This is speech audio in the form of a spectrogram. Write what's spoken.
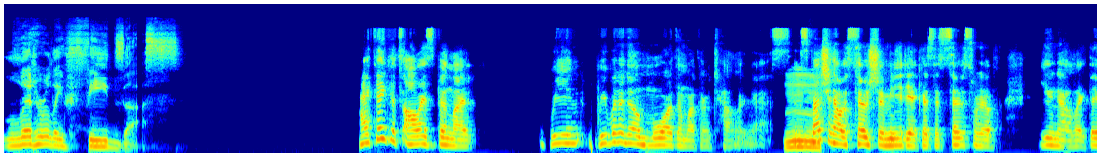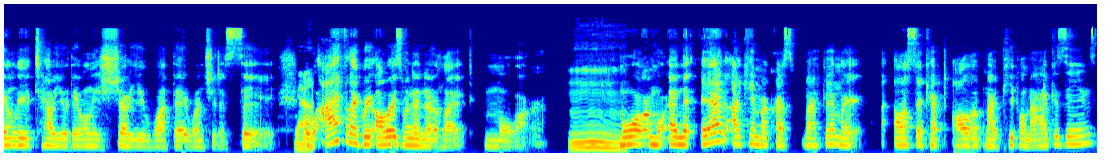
literally feeds us. I think it's always been like we we want to know more than what they're telling us, mm. especially now with social media because it's so sort of you know like they only tell you they only show you what they want you to see. Yeah. I feel like we always want to know like more, mm. more and more. And the, and I came across my family also kept all of my People magazines.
